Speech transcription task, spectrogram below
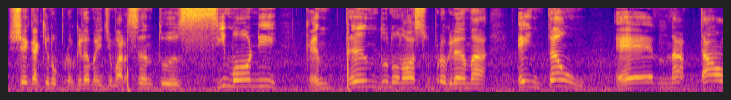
Chega aqui no programa Edmar Santos, Simone cantando no nosso programa. Então é Natal.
